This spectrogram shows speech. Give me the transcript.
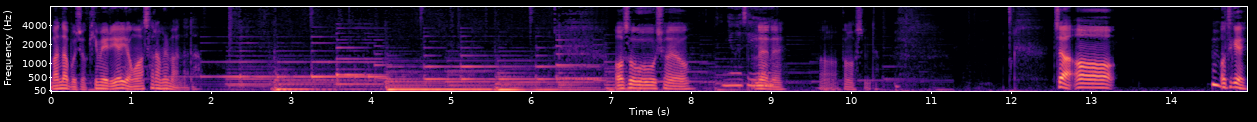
만나보죠. 김혜리의 영화 사람을 만나다. 어서 오셔요. 안녕하세요. 네네. 어, 반갑습니다. 자, 어, 어떻게,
